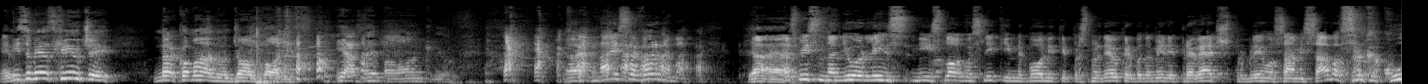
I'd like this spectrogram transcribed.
Ja, nisem jaz kriv, če je narkoman v John Collins. Ja, zdaj pa on kriv. Eh, Naj se vrnemo. Ja, ja. Jaz mislim, da New Orleans ni sploh v sliki in ne bo niti presmrdel, ker bodo imeli preveč problemov sami s sabo. Sam kako?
